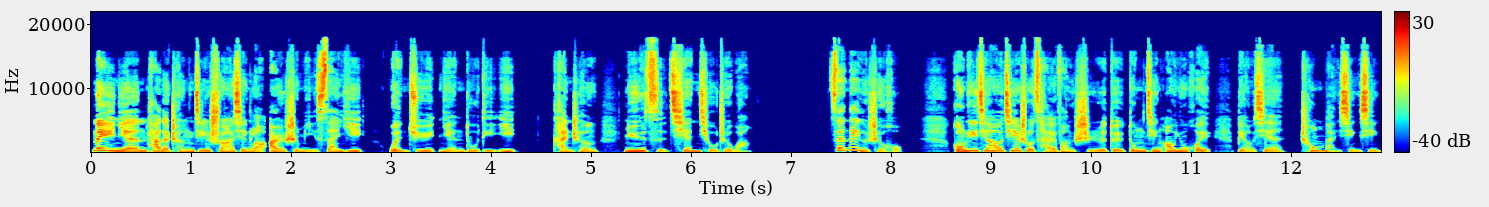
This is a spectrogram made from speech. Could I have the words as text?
那一年，她的成绩刷新了二十米三一，稳居年度第一，堪称女子铅球之王。在那个时候，巩立姣接受采访时对东京奥运会表现充满信心。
